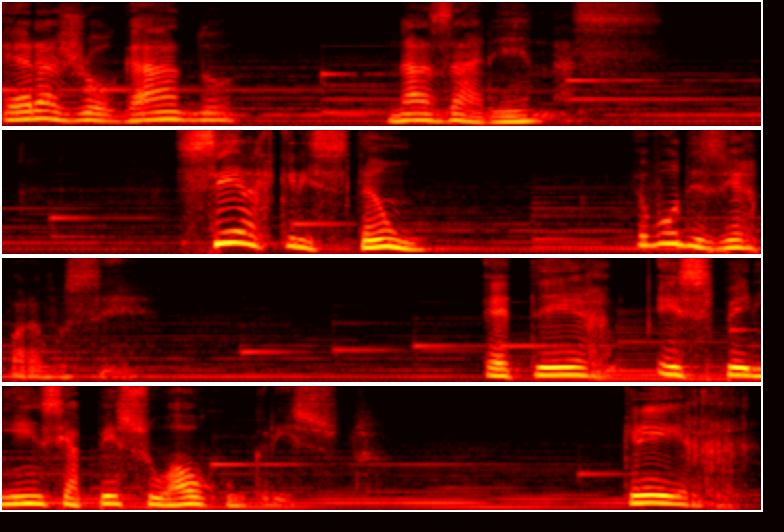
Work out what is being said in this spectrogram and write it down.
era jogado nas arenas. Ser cristão, eu vou dizer para você, é ter experiência pessoal com Cristo, crer,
